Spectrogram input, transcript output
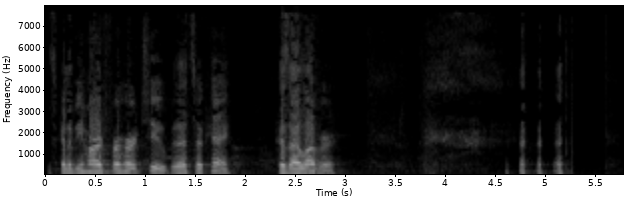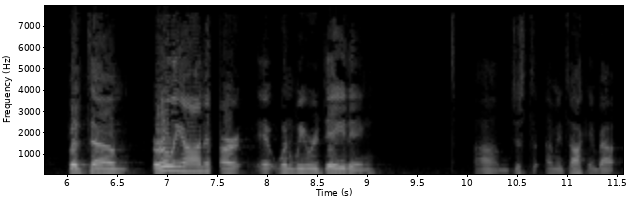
It's going to be hard for her too, but that's okay because I love her. but um, early on in our it, when we were dating, um, just I mean talking about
